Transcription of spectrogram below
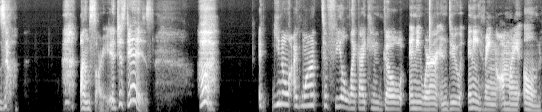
I'm sorry. It just is. you know, I want to feel like I can go anywhere and do anything on my own.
